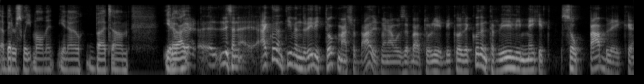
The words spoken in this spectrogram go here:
a, a bittersweet moment, you know. But, um, you know, I Uh, listen, I couldn't even really talk much about it when I was about to leave because I couldn't really make it so public. uh,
